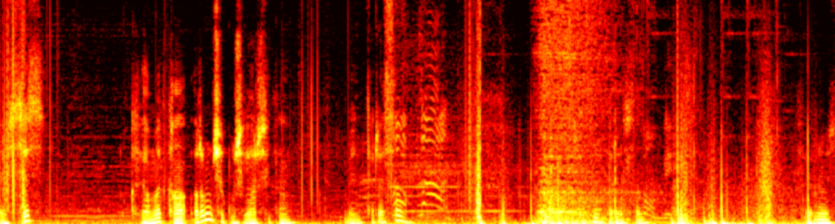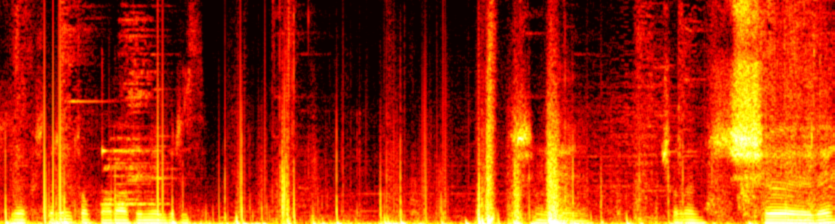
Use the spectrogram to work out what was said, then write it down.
Eşsiz. Kıyamet kanatları mı çıkmış gerçekten? Enteresan. Çok enteresan. Üstüne yapıştırın çok daha rahat oynayabiliriz. Şimdi şuradan şöyle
